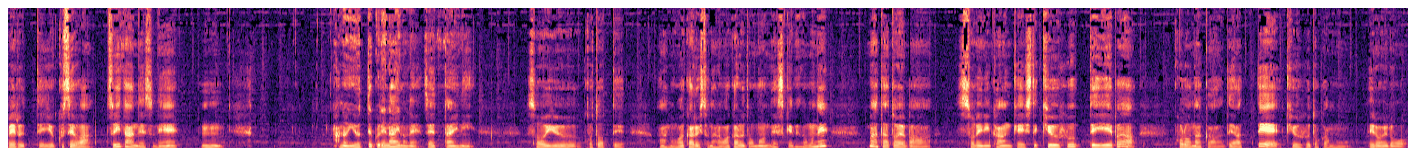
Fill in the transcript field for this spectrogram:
べるっていう癖はついたんですね。うん。あの言ってくれないので絶対に。そういうことってあの分かる人なら分かると思うんですけれどもねまあ例えばそれに関係して給付って言えばコロナ禍であって給付とかもいろいろ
